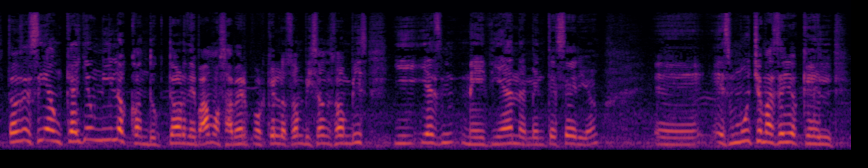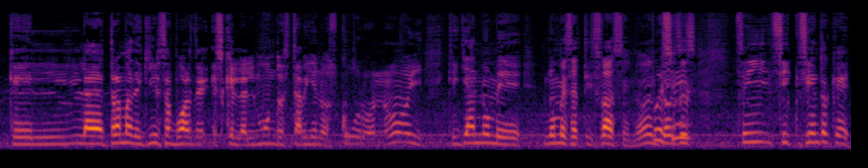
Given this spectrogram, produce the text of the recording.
Entonces sí, aunque haya un hilo conductor de vamos a ver por qué los zombies son zombies y, y es medianamente serio, eh, es mucho más serio que, el, que el- la trama de Gears of War de, es que el mundo está bien oscuro, ¿no? Y que ya no me, no me satisface, ¿no? Pues sí. Entonces sí. sí, siento que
